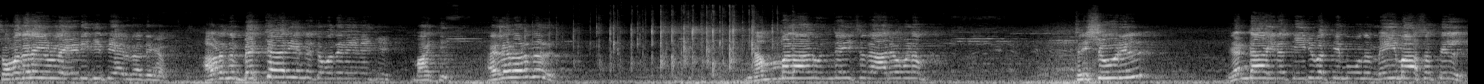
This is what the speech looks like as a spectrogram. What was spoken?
ചുമതലയുള്ള എ ഡി ജി പി ആയിരുന്നു അദ്ദേഹം. അവിടെ നിന്ന് ബറ്റാലിയന്റെ ചുമതലയിലേക്ക് മാറ്റി. അതല്ലേ നടന്നത്. നമ്മളാണ് ഉന്നയിച്ചത് ആരോപണം. തൃശൂരിൽ രണ്ടായിരത്തി ഇരുപത്തി മൂന്ന് മെയ് മാസത്തിൽ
